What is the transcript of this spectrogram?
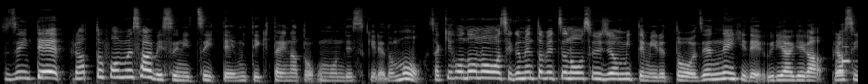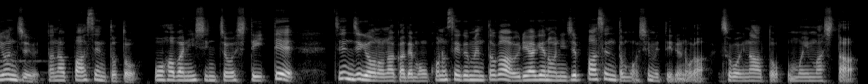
続いて、プラットフォームサービスについて見ていきたいなと思うんですけれども、先ほどのセグメント別の数字を見てみると、前年比で売上がプラス47%と大幅に伸長していて、全事業の中でもこのセグメントが売上の20%も占めているのがすごいなと思いました。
